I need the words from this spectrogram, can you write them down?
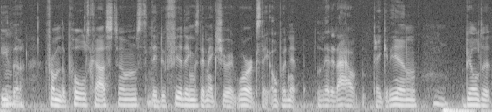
either Mm-hmm. from the pulled costumes, they do fittings, they make sure it works, they open it, let it out, take it in, Mm-hmm. build it.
